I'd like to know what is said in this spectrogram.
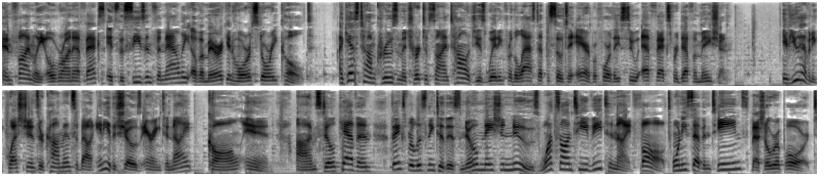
And finally, over on FX, it's the season finale of American Horror Story Cult. I guess Tom Cruise and the Church of Scientology is waiting for the last episode to air before they sue FX for defamation. If you have any questions or comments about any of the shows airing tonight, call in. I'm still Kevin. Thanks for listening to this Gnome Nation News What's on TV Tonight Fall 2017 special report.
